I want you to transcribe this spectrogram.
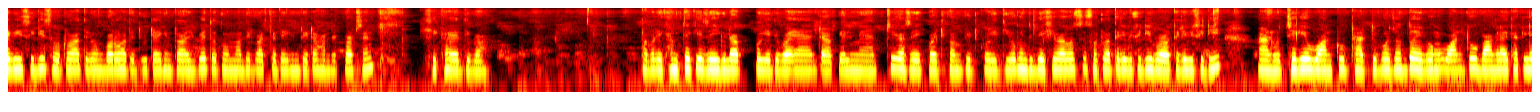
এবিসিডি ছোটো হাত এবং বড় হাতে দুইটাই কিন্তু আসবে, তো তোমাদের বাচ্চাদের কিন্তু এটা হান্ড্রেড পারসেন্ট শিখাইয়ে দিবা। তারপর এখান থেকে যেইগুলা করিয়ে দেবো, অ্যাড, আপেল, ম্যাথ, ঠিক আছে, এই কয়টি কমপ্লিট করে দিও। কিন্তু বেশিরভাগ হচ্ছে ছোটো হাতের এবিসিডি বড় হাতের এবিসিডি আর হচ্ছে গিয়ে ওয়ান টু থার্টি পর্যন্ত এবং ওয়ান টু বাংলায় থাকলে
